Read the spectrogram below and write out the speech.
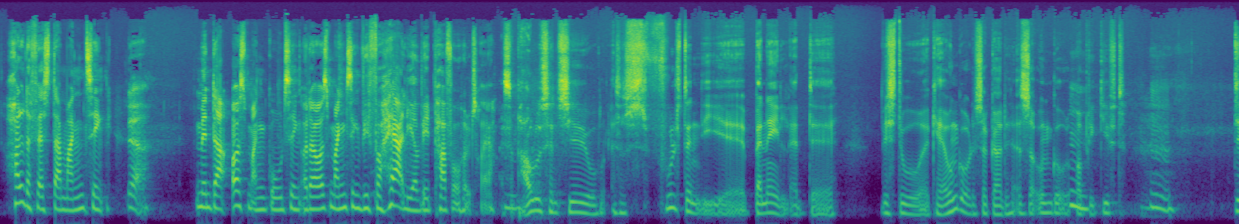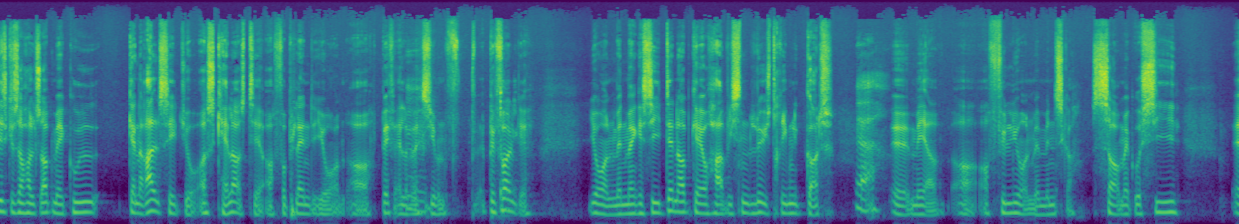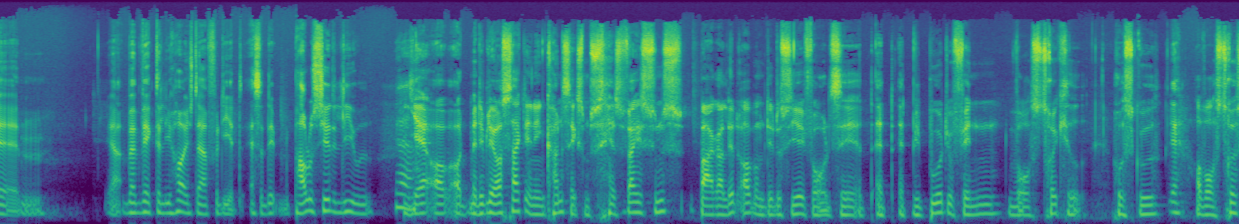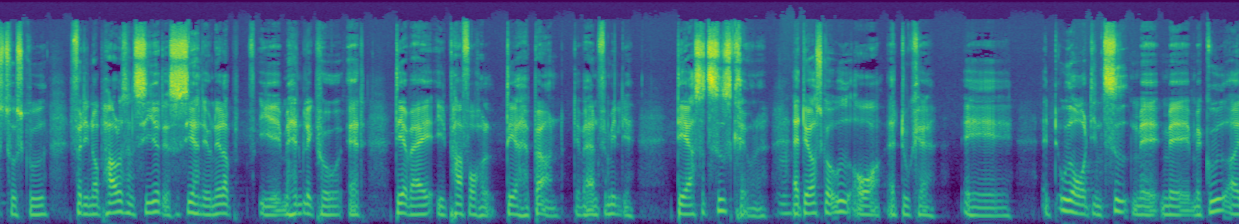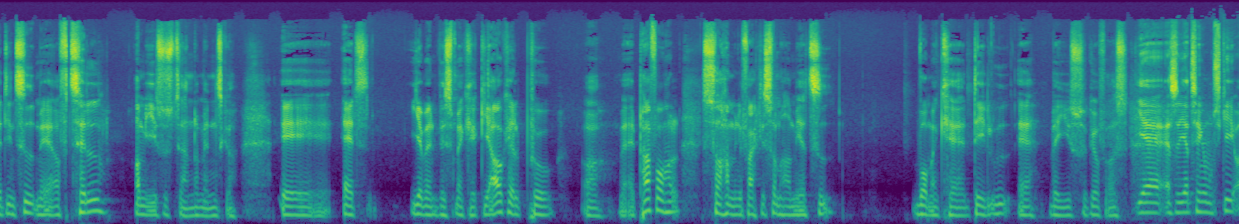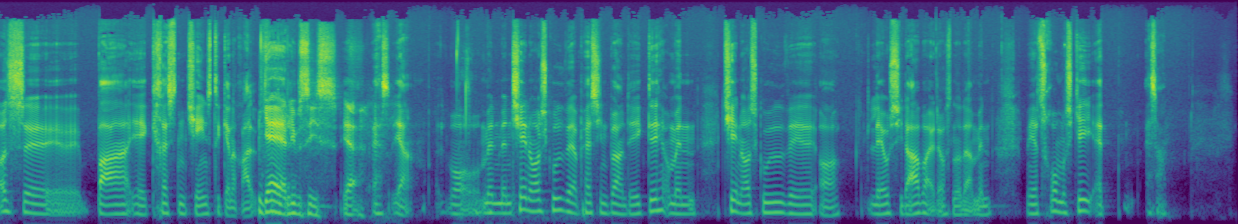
hold da fast, der er mange ting. Ja. Men der er også mange gode ting, og der er også mange ting, vi forhærliger ved et parforhold, tror jeg. Altså, Paulus han siger jo altså, fuldstændig øh, banalt, at øh, hvis du øh, kan undgå det, så gør det. Altså, så undgå mm. at blive gift. Mm. Det skal så holdes op med, at Gud generelt set jo også kalder os til at forplante jorden, og bef- eller hvad siger man, F- befolke jorden. Men man kan sige, at den opgave har vi sådan løst rimelig godt Ja. øh, med at, at, at fylde jorden med mennesker. Så man kunne sige, øh, ja, hvad vægter lige højst der? Fordi at, altså det, Paulus siger det lige ud. Ja. Ja, og, og, men det bliver også sagt i en kontekst, som jeg faktisk synes bakker lidt op om det, du siger i forhold til, at, at, at vi burde jo finde vores tryghed hos Gud, Ja. og vores trøst hos Gud. Fordi når Paulus han siger det, så siger han det jo netop i, med henblik på, at det at være i et parforhold, det at have børn, det at være en familie, det er så tidskrævende, mm. at det også går ud over, at du kan... Øh, at ud over din tid med, med, med Gud, og din tid med at fortælle om Jesus til andre mennesker, øh, at jamen, hvis man kan give afkald på at være et parforhold, så har man jo faktisk så meget mere tid, hvor man kan dele ud af, hvad Jesus har gjort for os. Ja, altså jeg tænker måske også øh, bare øh, kristen tjeneste generelt. Ja, ja, lige præcis. Ja. Altså, ja. Hvor, men man tjener også Gud ved at passe sine børn, det er ikke det, og man tjener også Gud ved at lave sit arbejde og sådan noget der, men, men jeg tror måske, at altså,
